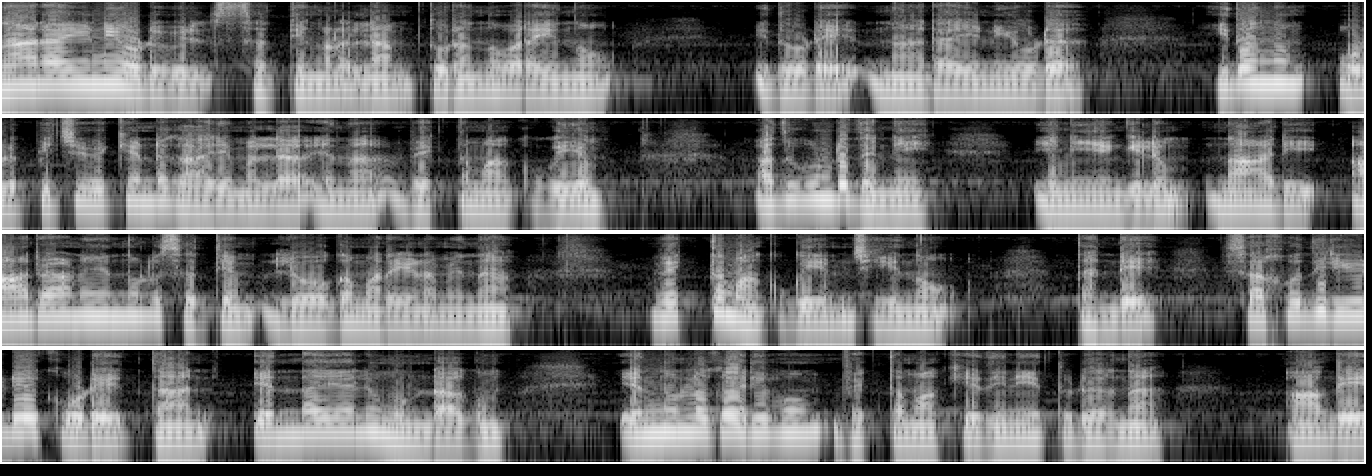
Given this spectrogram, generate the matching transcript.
നാരായണി ഒടുവിൽ സത്യങ്ങളെല്ലാം തുറന്നു പറയുന്നു. ഇതോടെ നാരായണിയോട് ഇതൊന്നും ഒളിപ്പിച്ചു വെക്കേണ്ട കാര്യമല്ല എന്ന് വ്യക്തമാക്കുകയും അതുകൊണ്ട് തന്നെ ഇനിയെങ്കിലും നാരി ആരാണ് എന്നുള്ള സത്യം ലോകമറിയണമെന്ന് വ്യക്തമാക്കുകയും ചെയ്യുന്നു. തന്റെ സഹോദരിയുടെ കൂടെ താൻ എന്തായാലും ഉണ്ടാകും എന്നുള്ള കാര്യവും വ്യക്തമാക്കിയതിനെ തുടർന്ന് ആകെ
